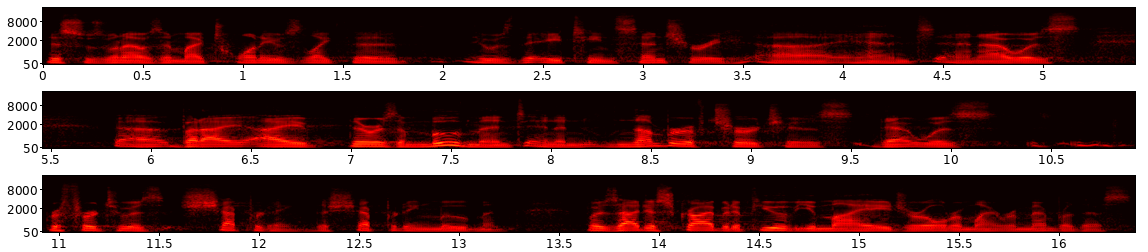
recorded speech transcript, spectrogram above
this was when I was in my 20s, it was like the, it was the 18th century, uh, and, and I was, uh, but I, I, there was a movement in a number of churches that was referred to as shepherding, the shepherding movement. But as I describe it, a few of you my age or older might remember this.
